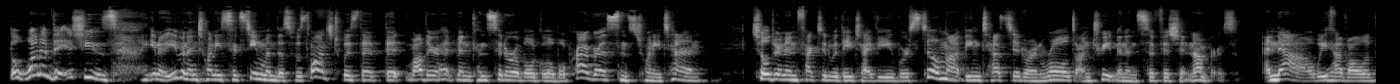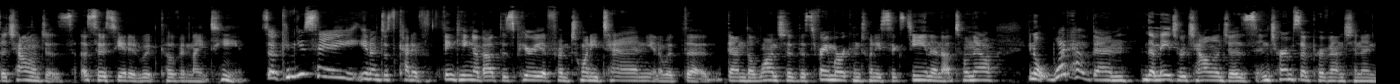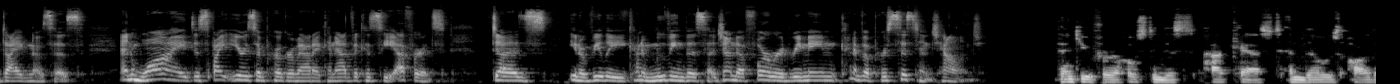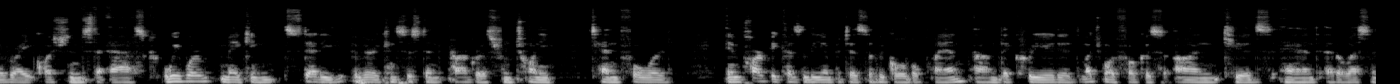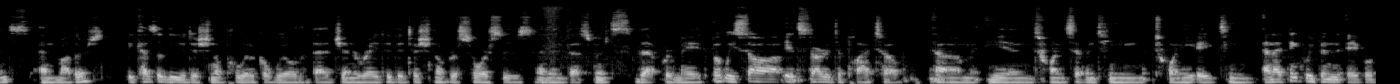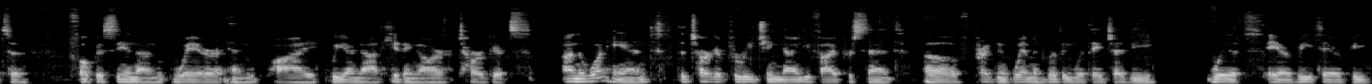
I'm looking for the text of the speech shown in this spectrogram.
But one of the issues, you know, even in 2016 when this was launched, was that, that while there had been considerable global progress since 2010, children infected with HIV were still not being tested or enrolled on treatment in sufficient numbers. And now we have all of the challenges associated with COVID 19. So, can you say, you know, just kind of thinking about this period from 2010, you know, with the then the launch of this framework in 2016 and up till now, you know, what have been the major challenges in terms of prevention and diagnosis? And why, despite years of programmatic and advocacy efforts, does, you know, really kind of moving this agenda forward remain kind of a persistent challenge? Thank you for hosting this podcast, and those are the right questions to ask. We were making steady, very consistent progress from 2010 forward, in part because of the impetus of the global plan um, that created much more focus on kids and adolescents and mothers because of the additional political will that that generated additional resources and investments that were made. But we saw it started to plateau um, in 2017, 2018. And I think we've been able to focus in on where and why we are not hitting our targets. On the one hand, the target for reaching 95% of pregnant women living with HIV with ARV therapy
